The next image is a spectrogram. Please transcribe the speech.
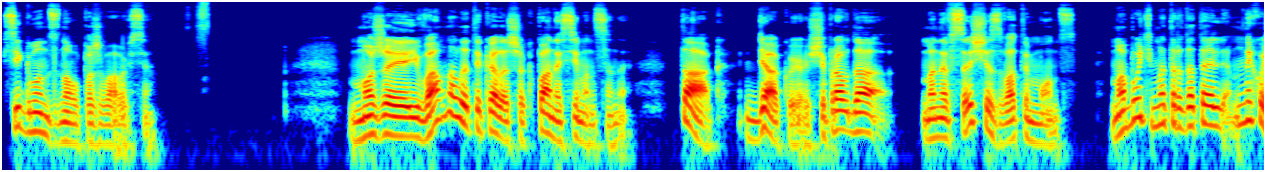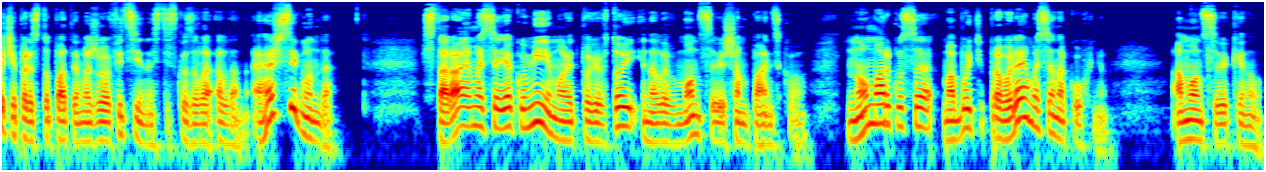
Сігмунд знову пожвавився. Може, і вам налити келишок, пане Сімонсене? Так, дякую. Щоправда, мене все ще звати Монс. Мабуть, метрдотель не хоче переступати межу офіційності, сказала Елен. Еге ж, Сігмунде? Стараємося, як уміємо, відповів той і налив Монсові шампанського. Ну, Маркусе, мабуть, прогуляємося на кухню. А Монсові кинув.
